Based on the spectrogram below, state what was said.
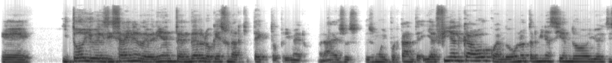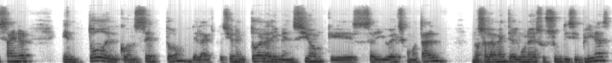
eh, y todo UX designer debería entender lo que es un arquitecto primero, ¿verdad? Eso es, es muy importante. Y al fin y al cabo, cuando uno termina siendo UX designer, en todo el concepto de la expresión, en toda la dimensión que es ser UX como tal, no solamente alguna de sus subdisciplinas,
